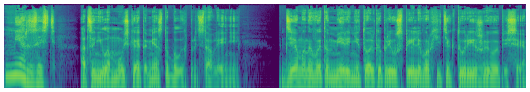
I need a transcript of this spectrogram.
«Мерзость!» — оценила Муська это место былых представлений — Демоны в этом мире не только преуспели в архитектуре и живописи,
